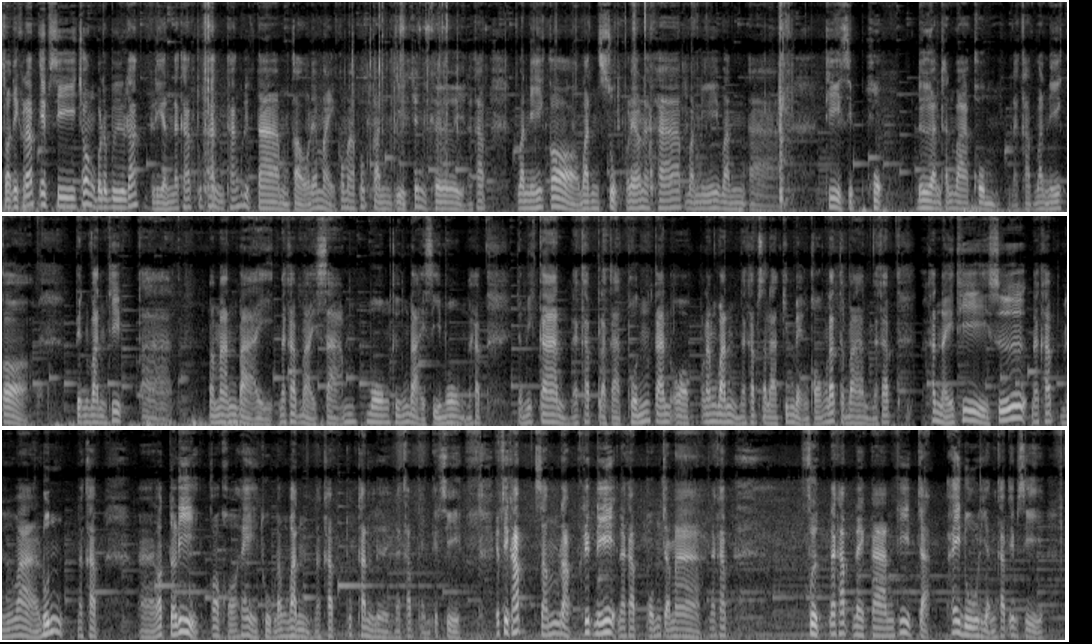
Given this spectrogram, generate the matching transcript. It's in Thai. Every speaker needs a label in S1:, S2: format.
S1: สวัสดีครับ FC ช่องบรบือรักเหรียญนะครับ ทุกท่านทั้งผู้ติดตามเก่าและใหม่ก็มาพบกันอีกเช่นเคยนะครับ วันนี้ก็วันศุกร์แล้วนะครับ วันนี้วันอ่าที่ 16 เดือนธันวาคมนะครับ วันนี้ก็เป็นวันที่ประมาณบ่ายนะครับบ่าย3โมงถึงบ่าย4โมงนะครับจะมีการนะครับประกาศผลการออกรางวัลนะครับสลากกินแบ่งของรัฐบาลนะครับ ท่านไหนที่ซื้อนะครับหรือว่าลุ้นนะครับลอตเตอรี่ก็ขอให้ถูกรางวัลนะครับทุกท่านเลยนะครับผม FC FC ครับสำหรับคลิปนี้นะครับผมจะมานะครับฝึกนะครับในการที่จะให้ดูเหรียญครับ FC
